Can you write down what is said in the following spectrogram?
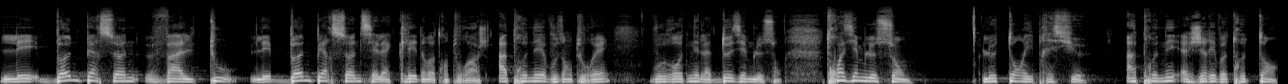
Les bonnes personnes valent tout. Les bonnes personnes, c'est la clé dans votre entourage. Apprenez à vous entourer. Vous retenez la deuxième leçon. Troisième leçon, le temps est précieux. Apprenez à gérer votre temps.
